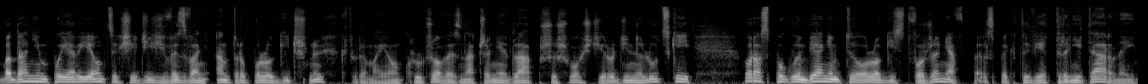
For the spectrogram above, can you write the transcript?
badaniem pojawiających się dziś wyzwań antropologicznych, które mają kluczowe znaczenie dla przyszłości rodziny ludzkiej, oraz pogłębianiem teologii stworzenia w perspektywie trinitarnej,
